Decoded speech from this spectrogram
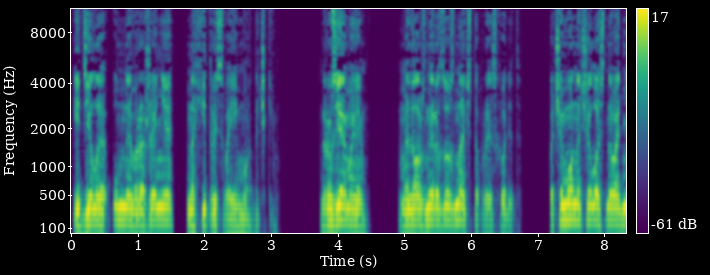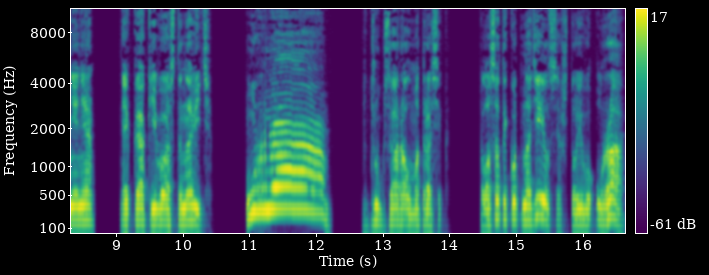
и делая умное выражение на хитрой своей мордочке. «Друзья мои, мы должны разузнать, что происходит. Почему началось наводнение и как его остановить?» «Ура!» — вдруг заорал матрасик. Полосатый кот надеялся, что его «ура»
